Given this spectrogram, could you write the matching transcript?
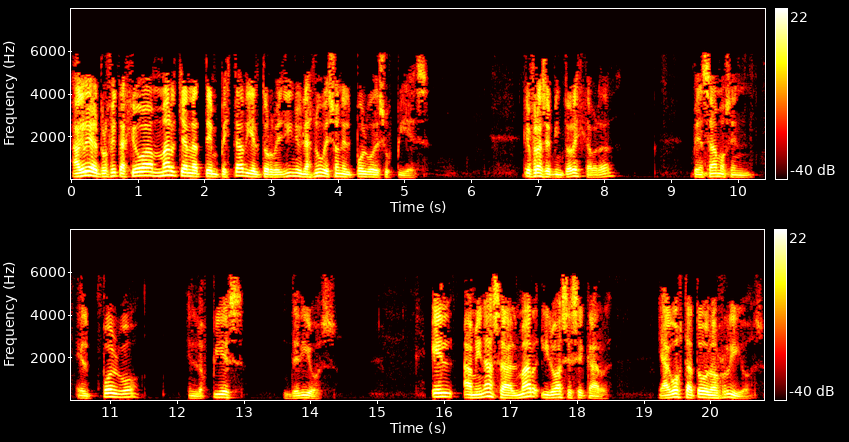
Agrega el profeta Jehová, marchan la tempestad y el torbellino y las nubes son el polvo de sus pies. Qué frase pintoresca, ¿verdad? Pensamos en el polvo en los pies de Dios. Él amenaza al mar y lo hace secar, y agosta todos los ríos.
